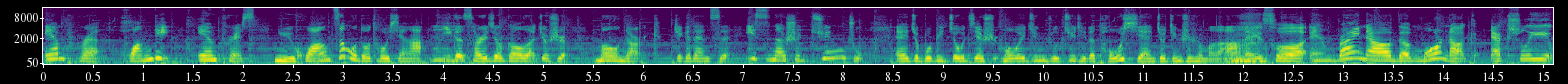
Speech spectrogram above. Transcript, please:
emperor 皇帝。Empress 女皇这么多头衔啊，一个词儿就够了，就是 monarch 这个单词，意思呢是君主，哎，就不必纠结是某位君主具体的头衔究竟是什么了啊。没错，And right now the monarch actually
